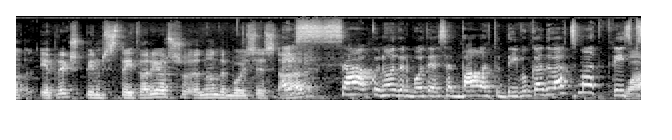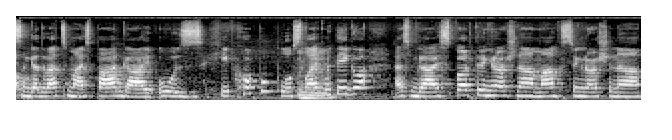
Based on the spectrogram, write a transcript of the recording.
esi nu, iepriekš, pirms Street Warriors, nodarbojusies ar. Es sāku nodarboties ar baletu divu gadu vecumā. 13 Wow. wow. gadu vecumā es pārgāju uz hip hopu, plus mm -hmm. laikmetīgo. Esmu gājis sporta vingrošanā, mākslas vingrošanā.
